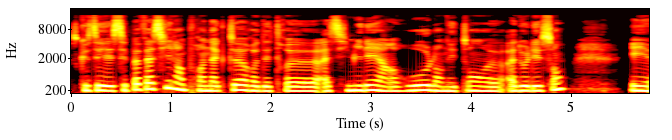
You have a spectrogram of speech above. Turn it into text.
Parce que c'est, c'est pas facile hein, pour un acteur d'être euh, assimilé à un rôle en étant adolescent. Et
